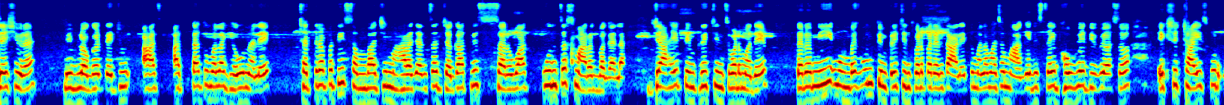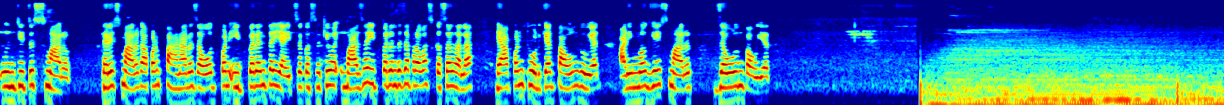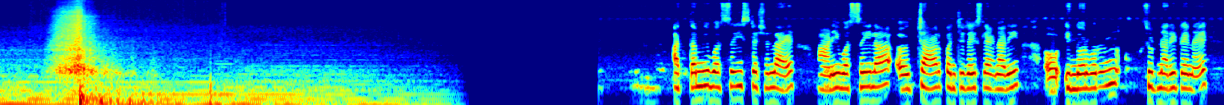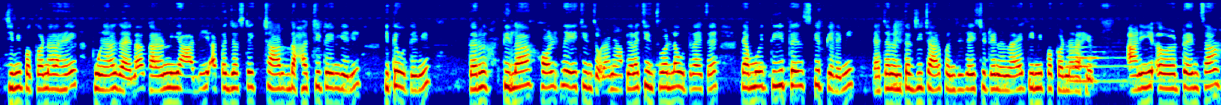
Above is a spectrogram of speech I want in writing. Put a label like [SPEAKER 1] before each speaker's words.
[SPEAKER 1] जय शिवराय. मी ब्लॉगर तेजू. आज आत्ता तुम्हाला घेऊन आले छत्रपती संभाजी महाराजांचं जगातील सर्वात उंच स्मारक बघायला जे आहे पिंपरी चिंचवडमध्ये तर मी मुंबईहून पिंपरी चिंचवड पर्यंत आले. तुम्हाला माझ्या मागे दिसतंय भव्य दिव्य असं एकशे चाळीस फूट उंचीचं स्मारक. तर हे स्मारक आपण पाहणारच आहोत. पण इथपर्यंत यायचं कसं किंवा माझा इथपर्यंतचा प्रवास कसा झाला हे आपण थोडक्यात पाहून घेऊयात. आणि मग हे स्मारक जवळून पाहूयात. आत्ता मी वसई स्टेशनला आहे आणि वसईला चार पंचेचाळीसला येणारी इंदोरवरून सुटणारी ट्रेन आहे जी मी पकडणार आहे पुण्याला जायला. कारण याआधी आता जस्ट एक चार दहाची ट्रेन गेली इथे होते मी. तर तिला हॉल्ट नाही आहे चिंचवड आणि आपल्याला चिंचवडला उतरायचं आहे त्यामुळे ती ट्रेन स्किप केली मी. त्याच्यानंतर जी चार पंचेचाळीसची ट्रेन येणार आहे ती मी पकडणार आहे. आणि ट्रेनचा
